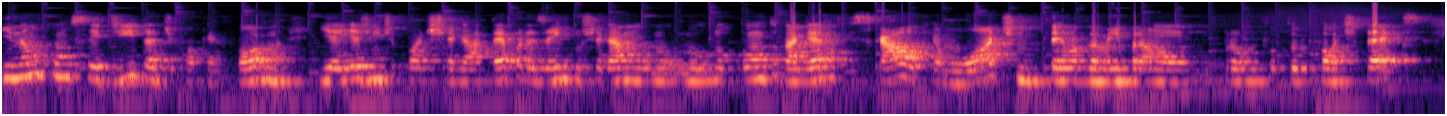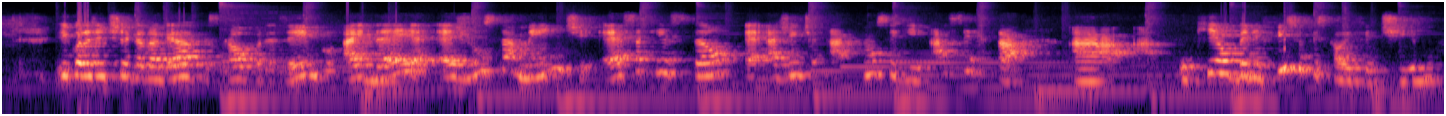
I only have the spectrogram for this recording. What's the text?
e não concedida de qualquer forma, e aí a gente pode chegar até, por exemplo, chegar no, no, no ponto da guerra fiscal, que é um ótimo tema também para um, um futuro podcast. E quando a gente chega na guerra fiscal, por exemplo, a ideia é justamente essa questão, é a gente conseguir acertar a, a, o que é o benefício fiscal efetivo,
